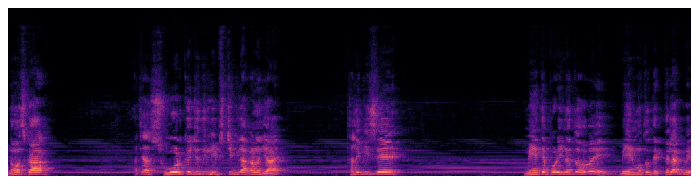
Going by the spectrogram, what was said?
নমস্কার আচ্ছা শুয়োরকে যদি লিপস্টিক লাগানো যায় তাহলে কি সে মেয়েতে পরিণত হবে মেয়ের মতো দেখতে লাগবে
